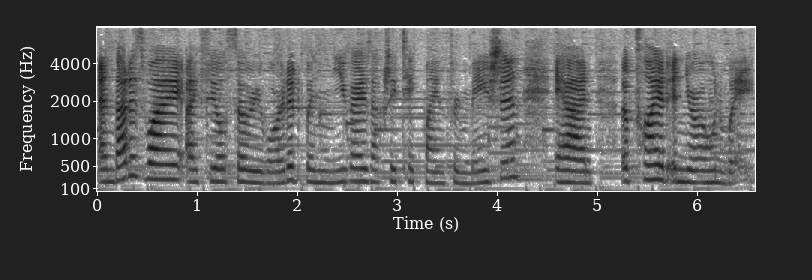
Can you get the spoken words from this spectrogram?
and that is why I feel so rewarded when you guys actually take my information and apply it in your own way.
